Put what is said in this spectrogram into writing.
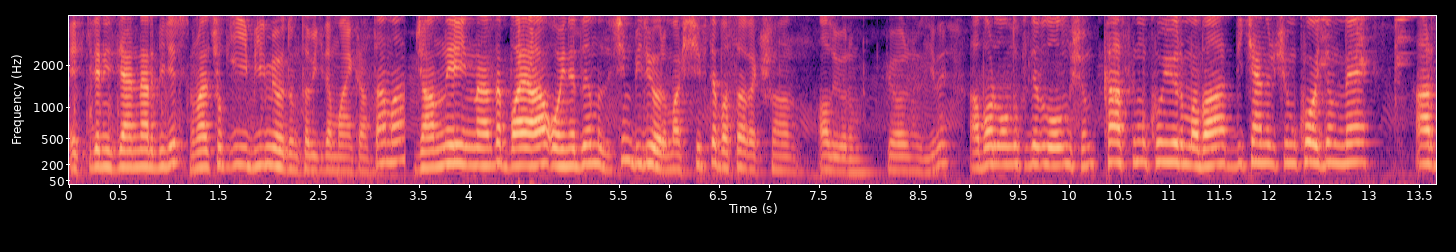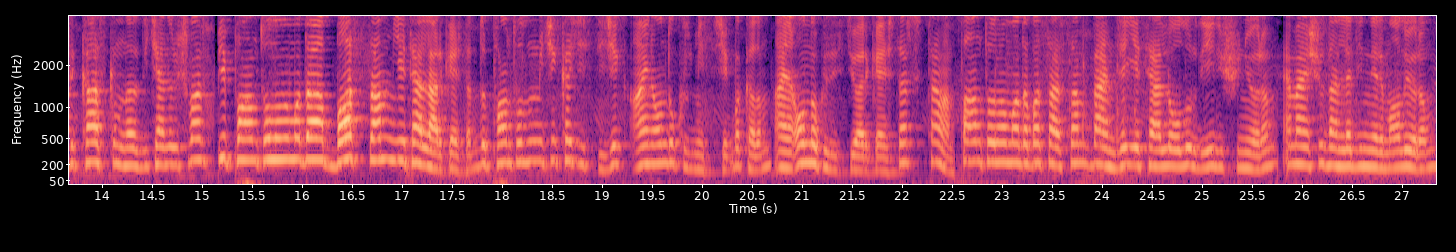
Eskiden izleyenler bilir. Normalde çok iyi bilmiyordum tabii ki de Minecraft'ta ama canlı yayınlarda bayağı oynadığımız için biliyorum. Bak shift'e basarak şu an alıyorum gördüğünüz gibi. Ha bu arada 19 level olmuşum. Kaskımı koyuyorum baba. Dikenli üçümü koydum ve Artık kaskımda dikenli uç var. Bir pantolonuma daha bassam yeterli arkadaşlar. Dur pantolonum için kaç isteyecek? Aynı 19 mu isteyecek bakalım. Aynen 19 istiyor arkadaşlar. Tamam. Pantolonuma da basarsam bence yeterli olur diye düşünüyorum. Hemen şuradan ladinlerimi alıyorum.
